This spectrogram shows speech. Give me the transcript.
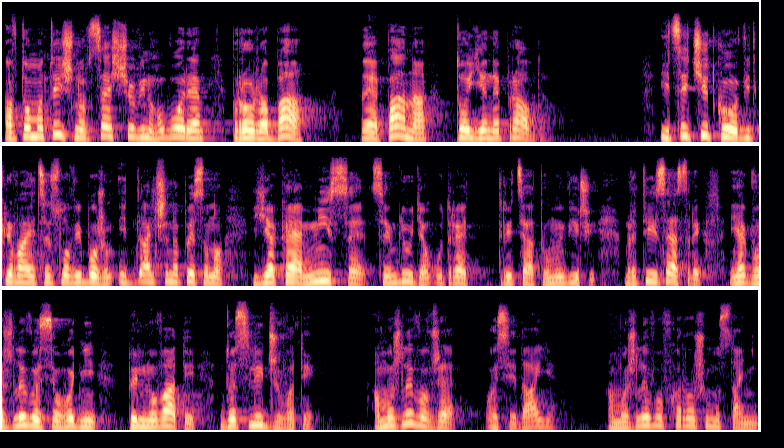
Автоматично все, що він говорить про раба е, пана, то є неправда. І це чітко відкривається в Слові Божому. І далі написано, яке місце цим людям у 30-му вірші. Брати і сестри, як важливо сьогодні пильнувати, досліджувати. А можливо, вже осідає, а можливо, в хорошому стані.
